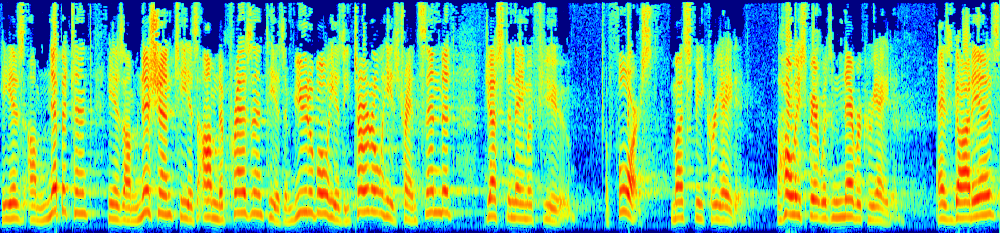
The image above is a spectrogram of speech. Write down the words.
He is omnipotent, he is omniscient, he is omnipresent, he is immutable, he is eternal, he is transcendent, just to name a few. A force must be created. The Holy Spirit was never created. As God is,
